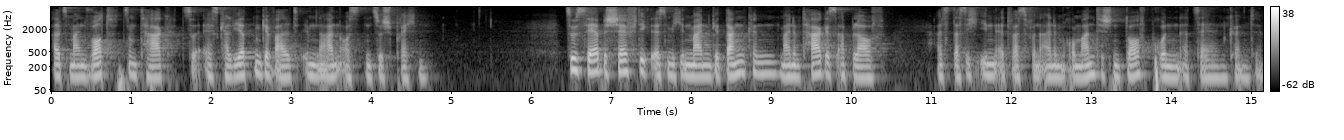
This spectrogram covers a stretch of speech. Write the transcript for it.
als mein Wort zum Tag zur eskalierten Gewalt im Nahen Osten zu sprechen. Zu sehr beschäftigt es mich in meinen Gedanken, meinem Tagesablauf, als dass ich Ihnen etwas von einem romantischen Dorfbrunnen erzählen könnte.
